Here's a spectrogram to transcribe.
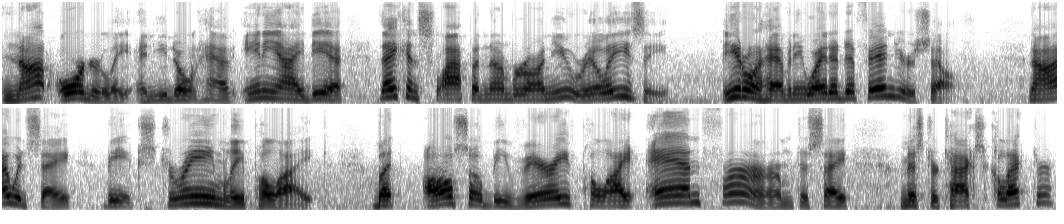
not orderly and you don't have any idea, they can slap a number on you real easy. You don't have any way to defend yourself. Now, I would say be extremely polite, but also be very polite and firm to say, Mr. Tax Collector,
